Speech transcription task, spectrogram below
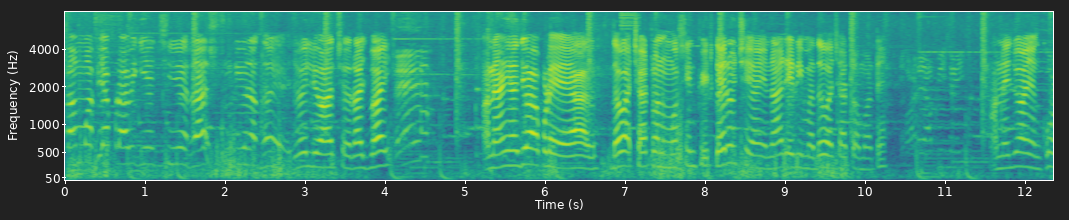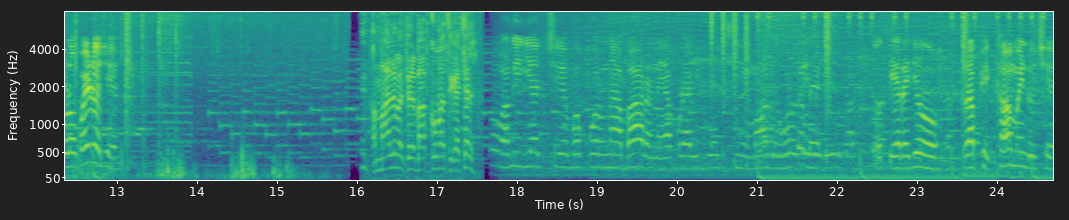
ગામમાંથી આપણે આવી ગયા છીએ રાજ સ્ટુડિયોના ઘરે. જોઈ લ્યો આ છે રાજભાઈ. અને અહીંયા જો આપણે આ દવા છાંટવાનું મશીન ફિટ કર્યું છે અહીંયા નારિયેળીમાં દવા છાંટવા માટે. અને જો અહીંયા ઘોડો પડ્યો છે. માલુમ વાગી ગયા છે બપોરના બાર અને આપણે આવી ગયા છીએ મહાદેવ હોટલે. અત્યારે જો ટ્રાફિક થવા માંડ્યું છે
